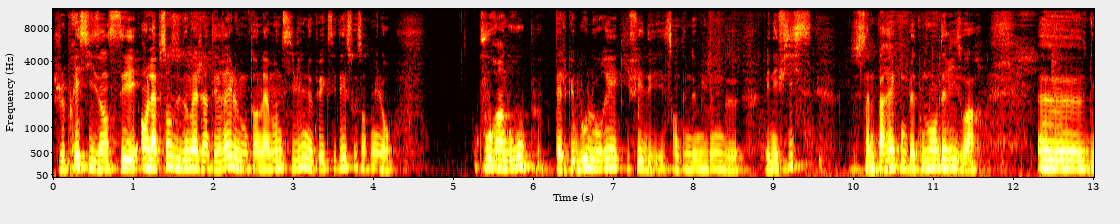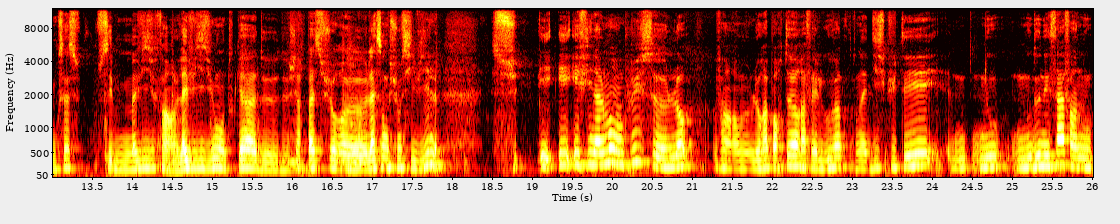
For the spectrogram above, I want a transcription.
je précise, hein, c'est en l'absence de dommages-intérêts, le montant de l'amende civile ne peut excéder 60 000 euros. Pour un groupe tel que Bolloré, qui fait des centaines de millions de bénéfices, ça me paraît complètement dérisoire. Euh, donc ça, c'est ma vision, enfin la vision en tout cas de, de Sherpa sur euh, la sanction civile. Et, finalement, en plus, euh, le, rapporteur Raphaël Gauvin, quand on a discuté, nous, nous donnait ça, enfin nous,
